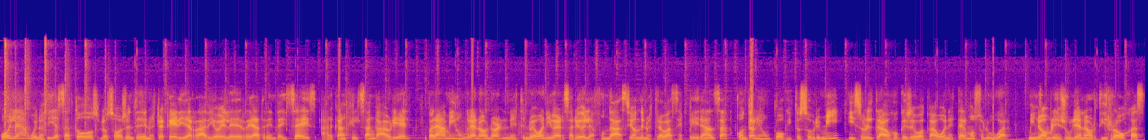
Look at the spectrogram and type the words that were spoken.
Hola, buenos días a todos los oyentes de nuestra querida radio LRA 36, Arcángel San Gabriel. Para mí es un gran honor en este nuevo aniversario de la fundación de nuestra base Esperanza contarles un poquito sobre mí y sobre el trabajo que llevo a cabo en este hermoso lugar. Mi nombre es Juliana Ortiz Rojas,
